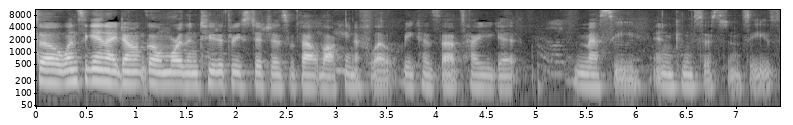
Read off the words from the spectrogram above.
So once again, I don't go more than two to three stitches without locking a float because that's how you get messy inconsistencies.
